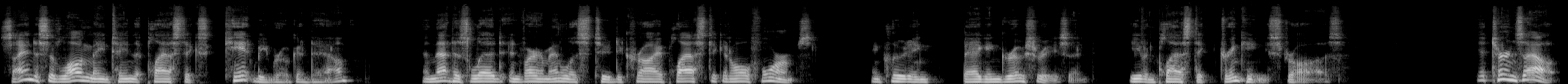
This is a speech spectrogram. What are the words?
Scientists have long maintained that plastics can't be broken down, and that has led environmentalists to decry plastic in all forms, including bagging groceries and even plastic drinking straws. It turns out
